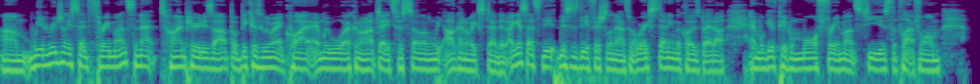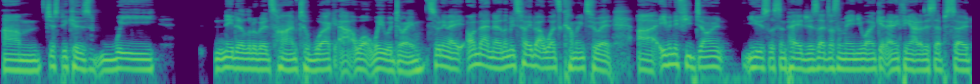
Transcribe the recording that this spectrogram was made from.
Um, we had originally said three months, and that time period is up. But because we went quiet and we were working on updates for so long, we are going to extend it. I guess that's the this is the official announcement. We're extending the closed beta, and we'll give people more free months to use the platform, um, just because we needed a little bit of time to work out what we were doing. So anyway, on that note, let me tell you about what's coming to it. Uh, even if you don't use listen pages, that doesn't mean you won't get anything out of this episode.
